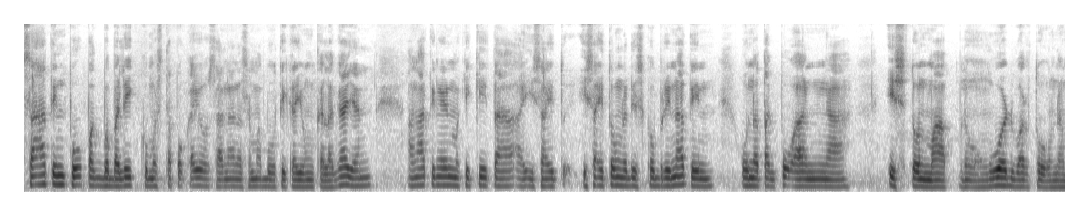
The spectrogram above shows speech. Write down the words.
Sa atin po pagbabalik, kumusta po kayo? Sana nasa mabuti kayong kalagayan. Ang atin ngayon makikita ay isa, ito, isa itong na-discover natin o natagpuan nga stone map noong World War II ng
